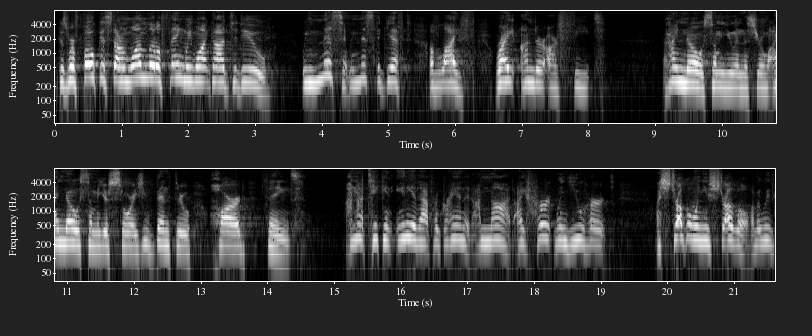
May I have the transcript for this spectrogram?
Because we're focused on one little thing we want God to do. We miss it. We miss the gift of life right under our feet. And I know some of you in this room, I know some of your stories. You've been through hard things. I'm not taking any of that for granted. I'm not. I hurt when you hurt. I struggle when you struggle. I mean, we've,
